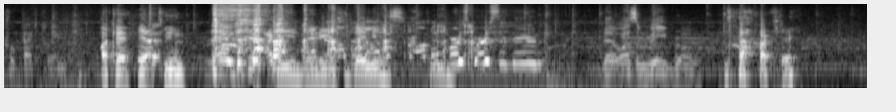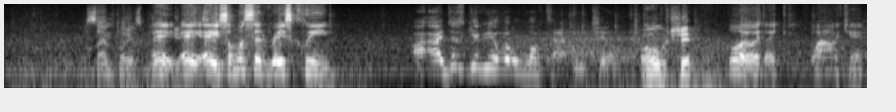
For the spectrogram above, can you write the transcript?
Cook clean. Okay, yeah, clean. Oh shit! I Clean, Delians, Delians. I'm the first person, dude. That wasn't me, bro. okay. The senpai is Hey, hey, hey! Someone said race clean. I, I just give you a little love tap and chill. Oh, shit. Boy, what? I, wow, I can't.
